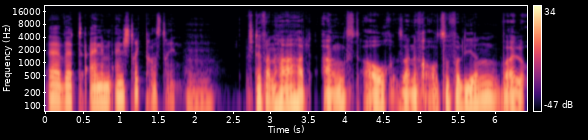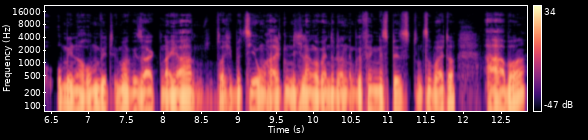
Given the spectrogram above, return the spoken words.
äh, wird einem einen Strick draus drehen. Mhm. Stefan H. hat Angst, auch seine Frau zu verlieren, weil um ihn herum wird immer gesagt, na ja, solche Beziehungen halten nicht lange, wenn du dann im Gefängnis bist und so weiter. Aber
